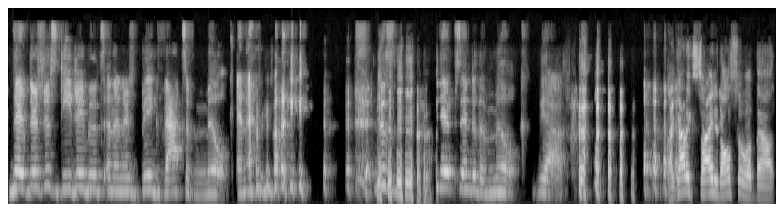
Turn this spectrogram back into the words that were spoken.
There, there's just DJ booths, and then there's big vats of milk, and everybody just dips into the milk. Yeah. I got excited also about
